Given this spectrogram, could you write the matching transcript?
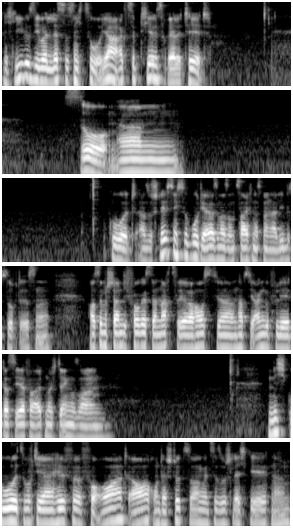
Ich liebe sie, aber lässt es nicht zu. Ja, akzeptiere diese Realität. So, ähm, gut. Also schläfst nicht so gut. Ja, das ist immer so ein Zeichen, dass man in einer Liebessucht ist. Ne? Außerdem stand ich vorgestern Nacht zu ihrer Haustür und habe sie angefleht, dass sie ihr Verhalten durchdenken sollen. Nicht gut, sucht ihr Hilfe vor Ort, auch Unterstützung, wenn es dir so schlecht geht. Ne?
